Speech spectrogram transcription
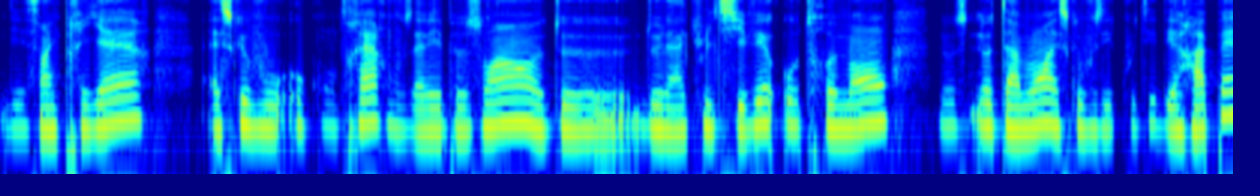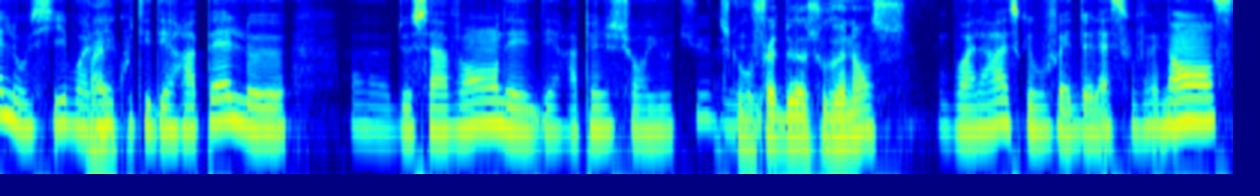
des cinq prières? Est-ce que vous, au contraire, vous avez besoin de, de la cultiver autrement? Notamment, est-ce que vous écoutez des rappels aussi? Voilà, Ouais. écoutez des rappels euh, euh, de savants, des, des rappels sur YouTube. Est-ce que vous faites de la souvenance? Voilà, est-ce que vous faites de la souvenance?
